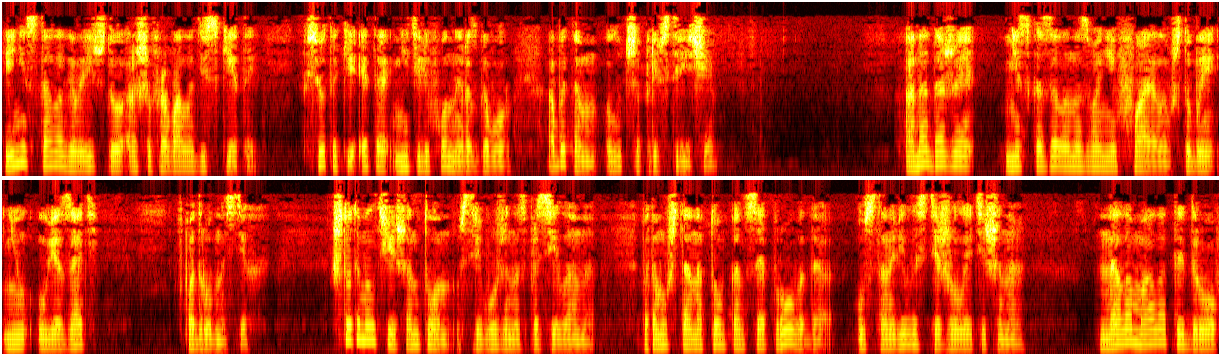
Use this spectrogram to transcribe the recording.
и не стала говорить, что расшифровала дискеты. Все-таки это не телефонный разговор, об этом лучше при встрече. Она даже не сказала название файлов, чтобы не увязать в подробностях. «Что ты молчишь, Антон?» — встревоженно спросила она, потому что на том конце провода установилась тяжелая тишина. «Наломала ты дров»,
